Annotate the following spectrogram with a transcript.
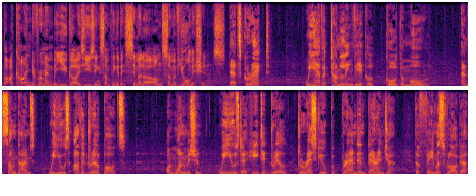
but I kind of remember you guys using something a bit similar on some of your missions. That's correct. We have a tunneling vehicle called the Mole, and sometimes we use other drill pods. On one mission, we used a heated drill to rescue P- Brandon Berenger, the famous vlogger,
